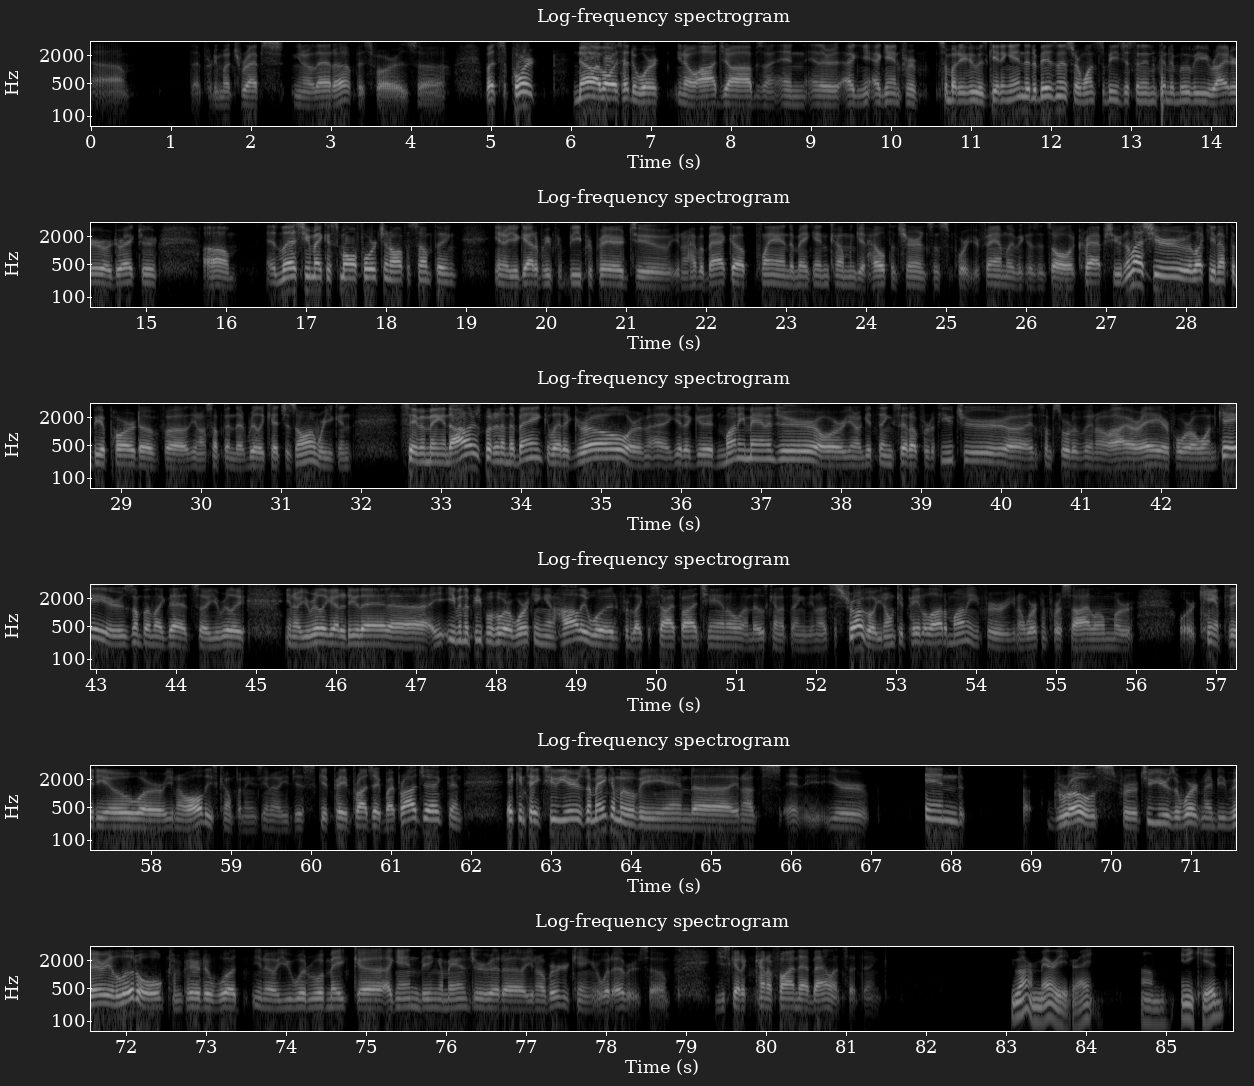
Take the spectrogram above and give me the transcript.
um, that pretty much wraps you know that up as far as. Uh, but support, no, I've always had to work you know odd jobs uh, and and again for somebody who is getting into the business or wants to be just an independent movie writer or director. Um, unless you make a small fortune off of something, you know, you got to be prepared to, you know, have a backup plan to make income and get health insurance and support your family because it's all a crapshoot. Unless you're lucky enough to be a part of, uh, you know, something that really catches on where you can save a million dollars, put it in the bank, let it grow, or uh, get a good money manager, or you know get things set up for the future uh, in some sort of you know IRA or 401k or something like that. So you really, you know, you really got to do that. Uh, even the people who are working in Hollywood for like the Sci-Fi Channel and those kind of things, you know, it's a struggle. You don't get paid a lot of money for you know working for Asylum or or Camp Video or you know all these companies. You know, you just get paid project by project and it can take two years to make a movie, and uh, you know it's it, your end uh, gross for two years of work may be very little compared to what you know you would would make uh, again being a manager at a you know Burger King or whatever. So you just got to kind of find that balance, I think. You are married, right? Um, any kids?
